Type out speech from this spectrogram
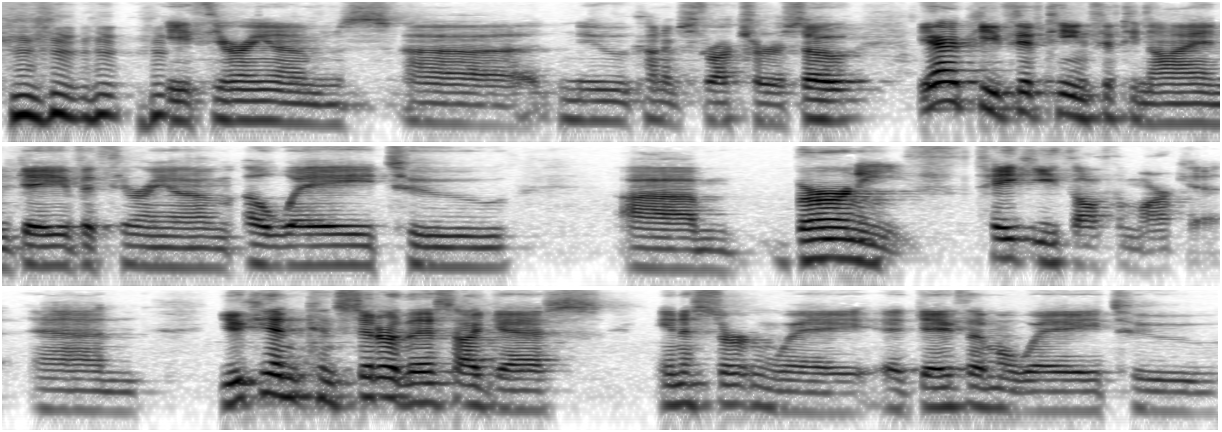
Ethereum's uh, new kind of structure. So EIP 1559 gave Ethereum a way to um, burn ETH, take ETH off the market. And you can consider this, I guess, in a certain way. It gave them a way to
